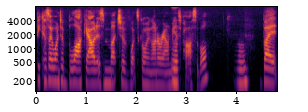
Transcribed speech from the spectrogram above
because I want to block out as much of what's going on around me Mm. as possible. Mm. But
